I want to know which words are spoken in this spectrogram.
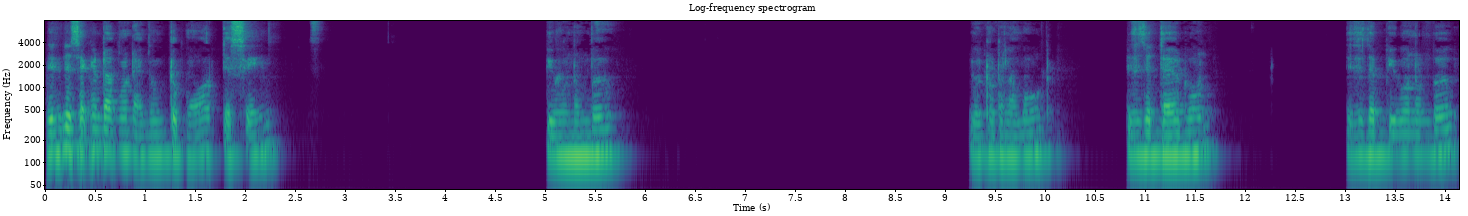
This is the second document I'm going to mark the same PO number, your total amount. This is the third one. This is the PO number.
